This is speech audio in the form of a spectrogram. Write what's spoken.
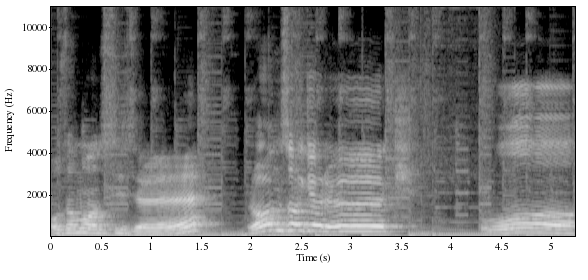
O zaman size ranza gerek. Oo.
